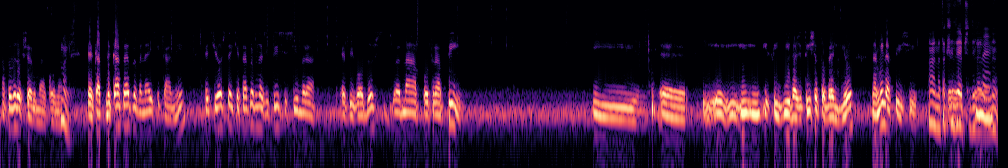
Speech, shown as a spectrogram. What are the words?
Αυτό δεν το ξέρουμε ακόμα. Ε, θα έπρεπε να έχει κάνει έτσι ώστε και θα έπρεπε να ζητήσει σήμερα επιγόντως ε, να αποτραπεί η, ε, η, η, η, φυγή, να ζητήσει από το Βέλγιο να μην αφήσει. Α, να ταξιδέψει δηλαδή. Ναι. ναι.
